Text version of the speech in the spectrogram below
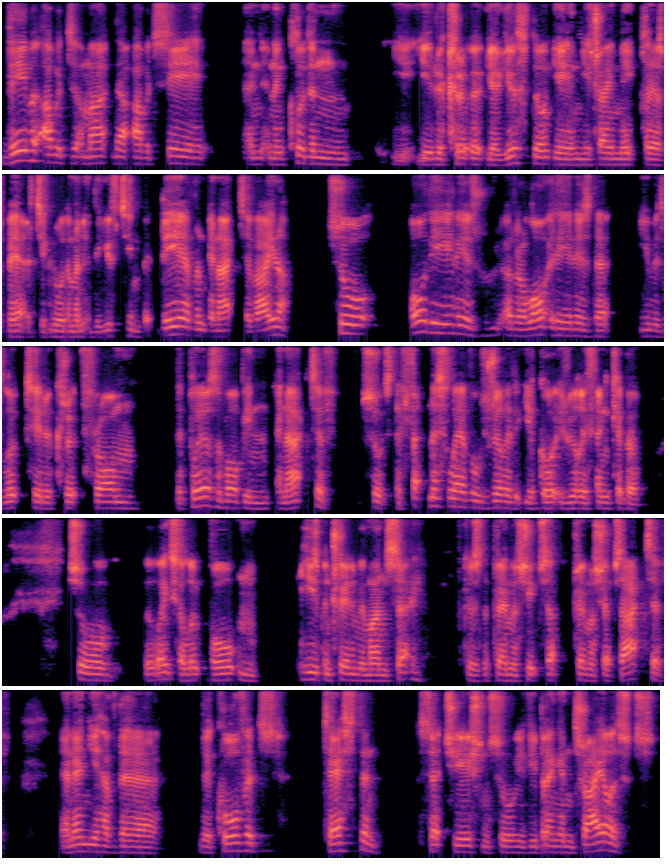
they, I would, I would say, and, and including you, you, recruit out your youth, don't you? And you try and make players better to grow them into the youth team, but they haven't been active either. So all the areas are a lot of areas that you would look to recruit from. The players have all been inactive, so it's the fitness levels really that you've got to really think about. So the likes of Luke Bolton, he's been training with Man City because the Premiership's Premiership's active, and then you have the the COVID testing situation. So if you bring in trialists,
